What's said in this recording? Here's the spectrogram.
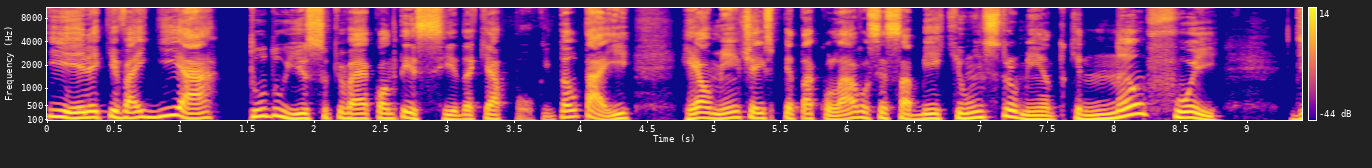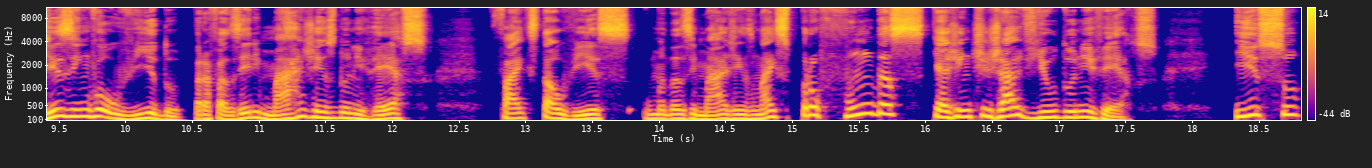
e ele é que vai guiar tudo isso que vai acontecer daqui a pouco. Então tá aí, realmente é espetacular você saber que um instrumento que não foi desenvolvido para fazer imagens do universo faz talvez uma das imagens mais profundas que a gente já viu do universo. Isso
